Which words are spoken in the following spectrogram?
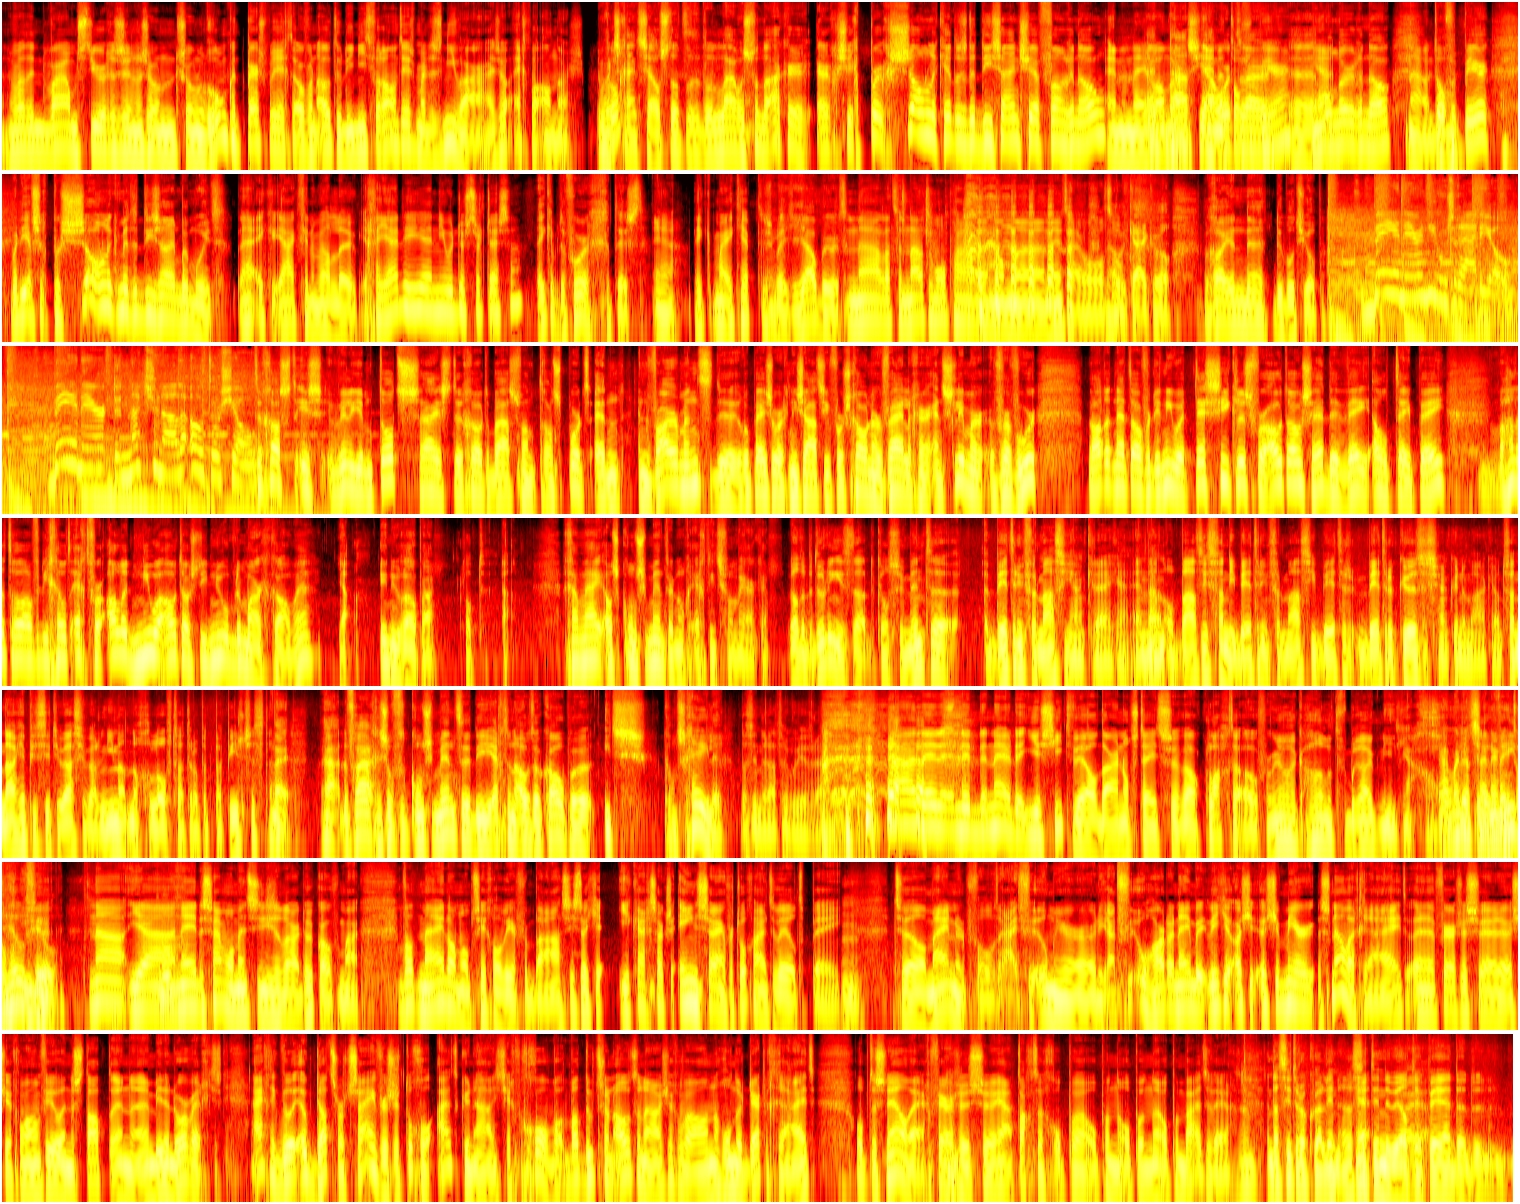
Waarom sturen ze zo'n zo'n ronkend persbericht over een auto die niet veranderd is? Maar dat is niet waar. Hij is wel echt wel anders. Maar het schijnt zelfs dat de Laurens van der Akker er zich persoonlijk, hè, dus de designchef van Renault. En een Nederlander. En Dacia en hoort daar eh, ja. onder Renault. Nou, Toffe peer. Maar die heeft zich persoonlijk met het design bemoeid. ja, ik, ja, ik vind hem wel leuk. Ga jij die eh, nieuwe Duster testen? Ik heb de vorige getest. Ja, ik, maar ik heb... Is een beetje jouw beurt. Nou, laten we Nautum ophalen en dan eh, neemt hij wel wat Nou, we kijken wel. We gooien een dubbeltje op. BNR Nieuwsradio. BNR, de Nationale Autoshow. Te gast is William Tots. Hij is de grote baas van Transport en Environment, de Europese organisatie voor schoner, veiliger en slimmer vervoer. We hadden het net over de nieuwe testcyclus voor auto's, hè, de WLTP. We hadden het er al over, die geldt echt voor alle nieuwe auto's die nu op de markt komen hè, Ja, in Europa. klopt. Ja. Gaan wij als consument er nog echt iets van merken? Wel, de bedoeling is dat consumenten betere informatie gaan krijgen. En dan op basis van die betere informatie beter, betere keuzes gaan kunnen maken. Want vandaag heb je een situatie waar niemand nog gelooft wat er op het papiertje staat. Nee. Ja, de vraag is of de consumenten die echt een auto kopen iets kan schelen. Dat is inderdaad een goede vraag. Ja, nee, nee, nee, nee, nee, de- je ziet wel daar nog steeds eh, wel klachten over. Ja, ik haal het verbruik niet. Ja, goh, Ja, maar dat je, zijn er niet toch heel ieder- veel. Nou ja, Toch? nee, er zijn wel mensen die zich daar druk over maken. Wat mij dan op zich wel weer verbaast, is dat je, je krijgt straks één cijfer toch uit de WLTP. Terwijl mijner bijvoorbeeld rijdt veel meer, die rijdt veel harder. Nee, maar weet je, als je, als je meer snelweg rijdt eh, versus eh, als je gewoon veel in de stad en uh, binnendoorwegjes. Eigenlijk wil je ook dat soort cijfers er toch wel uit kunnen halen. Je zegt van, goh, wat, wat doet zo'n auto nou als je gewoon 130 rijdt op de snelweg versus eh, ja, 80 op, op, een, op, een, op een buitenweg. En dat zit er ook wel in. Hè. Dat Ja. zit in de WLTP. De, de,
